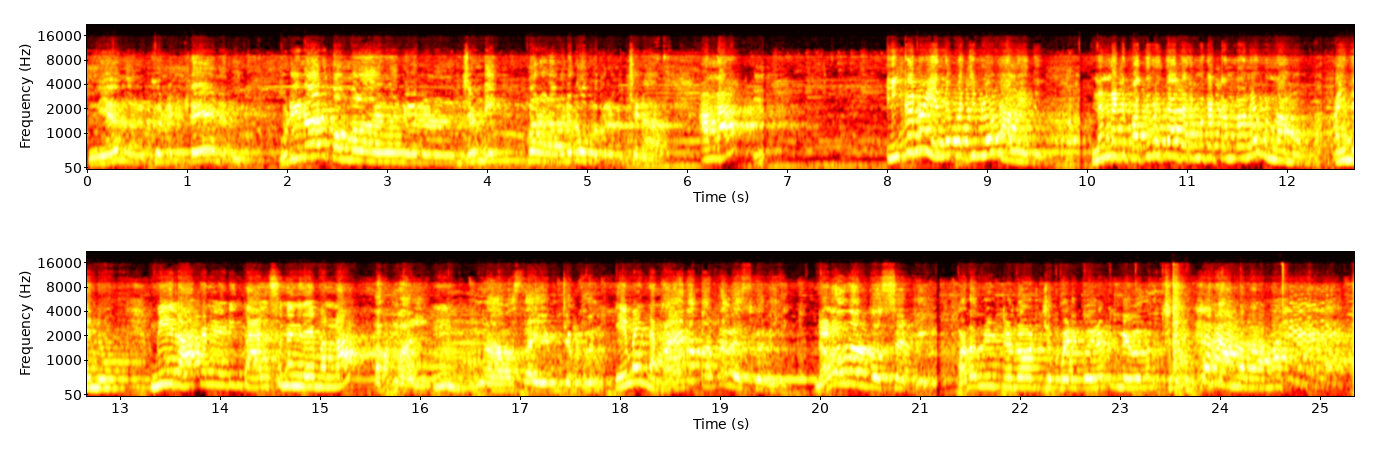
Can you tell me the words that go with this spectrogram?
నేను అనుకున్నట్లేనది గుడినాని బొమ్మలాగా నుంచుండి పురాణములకు ఉపక్రమించినారు. అన్నా ఇంకనూ ఎన్న పద్యంలో కాలేదు నిన్నటి పతివ్రత ధర్మఘట్టంలోనే ఉన్నాము. అయినను మీ రాక నేడింత ఆలస్యమైనదేమన్నా అమ్మాయి నా అవస్థ ఏం చెప్పుదు? ఏమైందన్నా? ఆయన బట్ట వేసుకొని నడవడానికి వచ్చేసరికి పడమింటి నోడిచి పడిపోయినట్టు మేము రామ రామ.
